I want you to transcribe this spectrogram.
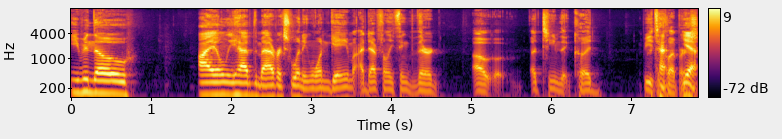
even though I only have the Mavericks winning one game, I definitely think they're a, a team that could beat the Clippers. yeah.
